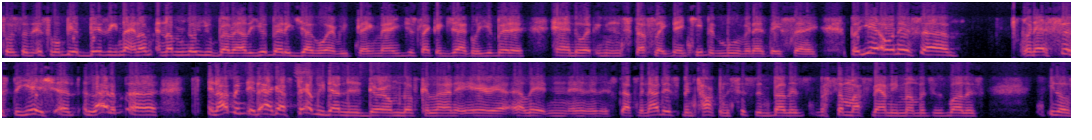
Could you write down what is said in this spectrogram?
so it's, it's going to be a busy night. And, I'm, and I know you, brother Ellie, you better juggle everything, man. You're just like a juggler. You better handle it and stuff like that. Keep it moving, as they say. But yeah, on this. Uh, on that sister, yeah, she, a, a lot of, uh, and I've been, and I got family down in the Durham, North Carolina area, Elliott and, and, and stuff, and I've just been talking to sisters and brothers, some of my family members as well as, you know,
